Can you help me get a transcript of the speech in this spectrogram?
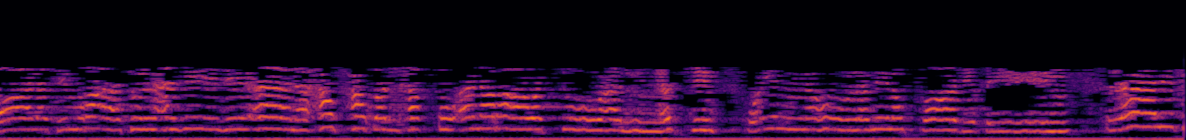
قالت امرأة العزيز الآن حصحص الحق أنا راودته عن نفسه وإنه لمن الصادقين. ذلك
